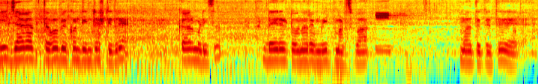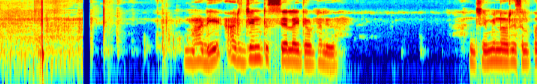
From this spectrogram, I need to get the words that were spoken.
ಈ ಜಾಗ ತಗೋಬೇಕು ಅಂತ ಇಂಟ್ರೆಸ್ಟ್ ಇದ್ದರೆ ಕಾಲ್ ಮಾಡಿ ಸರ್. ಡೈರೆಕ್ಟ್ ಓನರಾಗಿ ಮೀಟ್ ಮಾಡಿಸುವ ಮಾತುಕತೆ ಮಾಡಿ ಅರ್ಜೆಂಟ್ ಸೇಲ್ ಐತೆ ಒಟ್ಟಿನಲ್ಲಿ ಇದು. ಜಮೀನವ್ರಿಗೆ ಸ್ವಲ್ಪ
